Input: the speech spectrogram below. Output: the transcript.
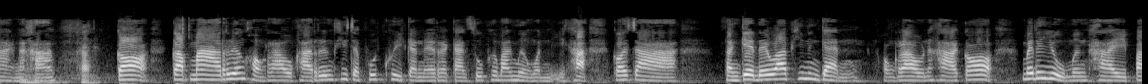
าก ๆนะคะครับก็กลับมาเรื่องของเราค่ะ เรื่องที่จะพูดคุยกันในรายการซูเปอร์บ้านเมืองวันนี้ค่ะ ก็จะ สังเกตได้ว่าพี่หนึ่งแก่นของเรานะคะ ก็ไม่ได้อยู่เมืองไทยไป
